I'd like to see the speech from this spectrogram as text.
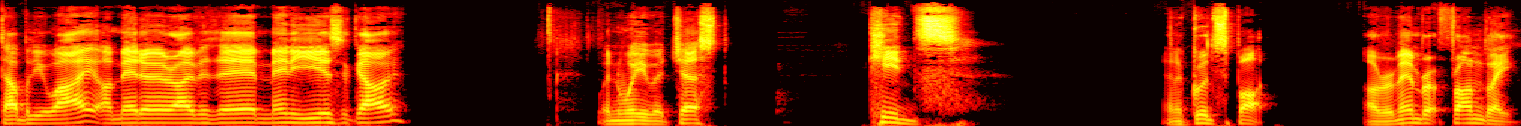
WA. I met her over there many years ago when we were just kids and a good spot. I remember it fondly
